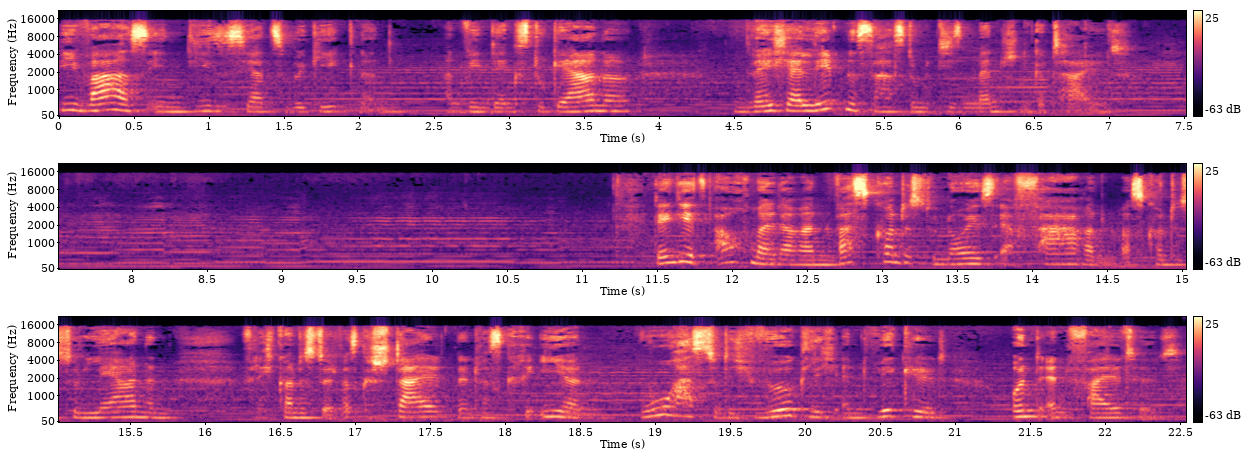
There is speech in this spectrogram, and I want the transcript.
Wie war es ihnen dieses Jahr zu begegnen? Wen denkst du gerne? Und welche Erlebnisse hast du mit diesen Menschen geteilt? Denke jetzt auch mal daran, was konntest du Neues erfahren, was konntest du lernen, vielleicht konntest du etwas gestalten, etwas kreieren. Wo hast du dich wirklich entwickelt und entfaltet?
